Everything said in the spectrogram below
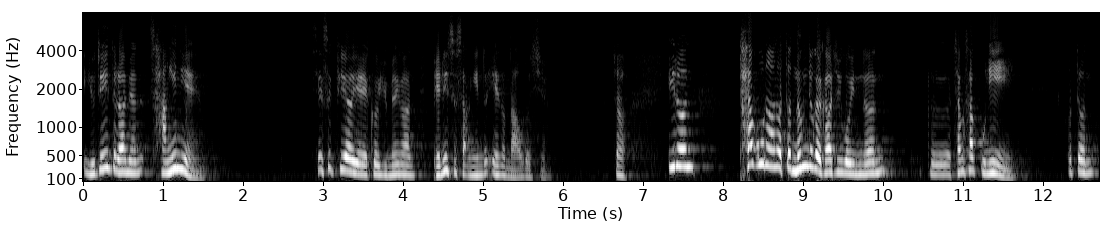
유대인들 하면 상인이에요. 섹스피어의 그 유명한 베니스 상인에도 나오듯이요. 자, 이런 타고난 어떤 능력을 가지고 있는 그 장사꾼이 어떤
